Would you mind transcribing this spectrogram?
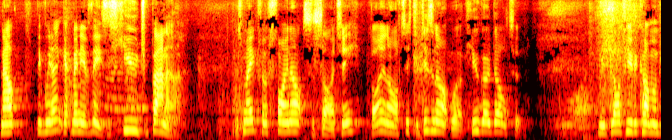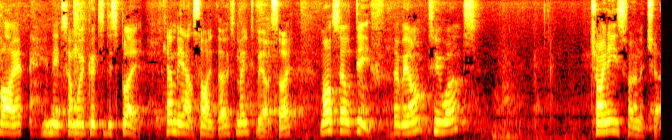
Now, if we don't get many of these. This huge banner it was made for the Fine Arts Society by an artist. It is an artwork, Hugo Dalton. We'd love you to come and buy it. You need somewhere good to display it. it can be outside though, it's made to be outside. Marcel Dyf, there we are, two works. Chinese furniture.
